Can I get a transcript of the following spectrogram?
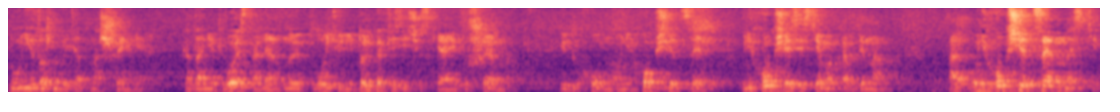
Но у них должны быть отношения, когда они двое стали одной плотью не только физически, а и душевно, и духовно. У них общая цель, у них общая система координат, а у них общие ценности.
